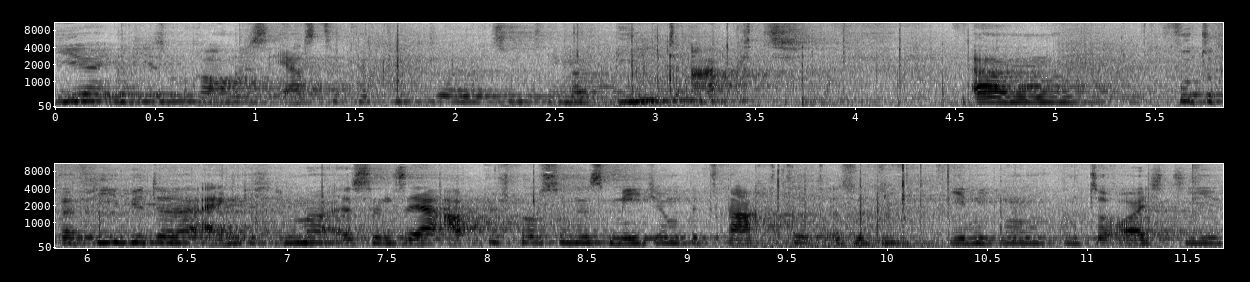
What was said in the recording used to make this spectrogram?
hier in diesem Raum das erste Kapitel zum Thema Bildakt. Ähm, Fotografie wird ja eigentlich immer als ein sehr abgeschlossenes Medium betrachtet. Also diejenigen unter euch, die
